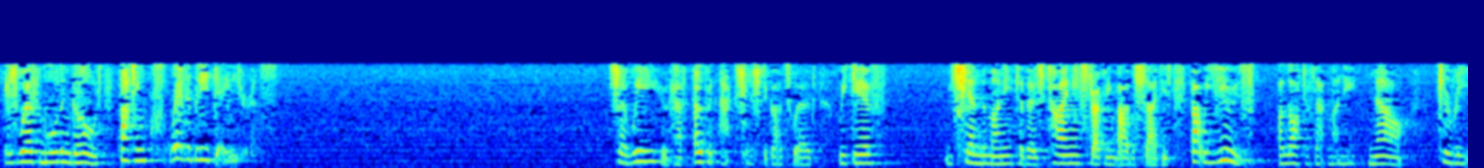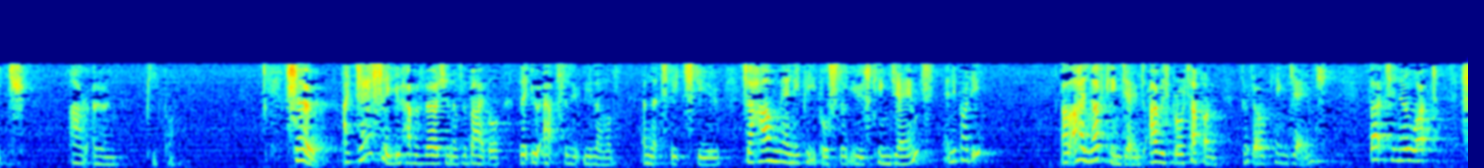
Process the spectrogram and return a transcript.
is worth more than gold, but incredibly dangerous. So we who have open access to God's Word, we give, we send the money to those tiny, struggling Bible societies, but we use a lot of that money now to reach our own people. So, I dare say you have a version of the Bible that you absolutely love and that speaks to you. So, how many people still use King James? Anybody? Well, I love King James. I was brought up on good old King James. But you know what?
